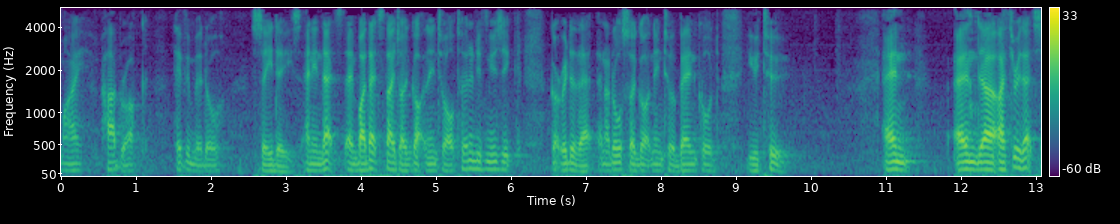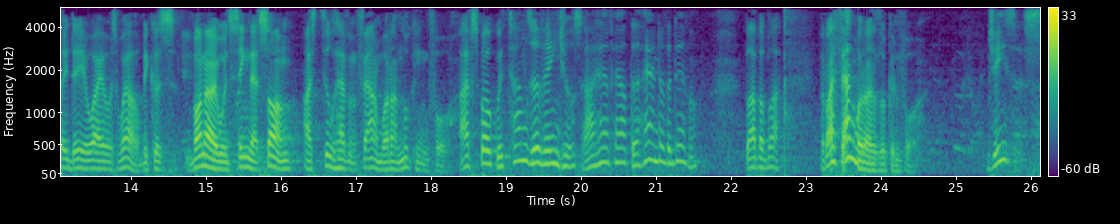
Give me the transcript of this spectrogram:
my hard rock, heavy metal CDs. And, in that, and by that stage, I'd gotten into alternative music, got rid of that. And I'd also gotten into a band called U2. And and uh, I threw that CD away as well because Bono would sing that song. I still haven't found what I'm looking for. I've spoke with tongues of angels. I have held the hand of the devil. Blah blah blah. But I found what I was looking for. Jesus.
